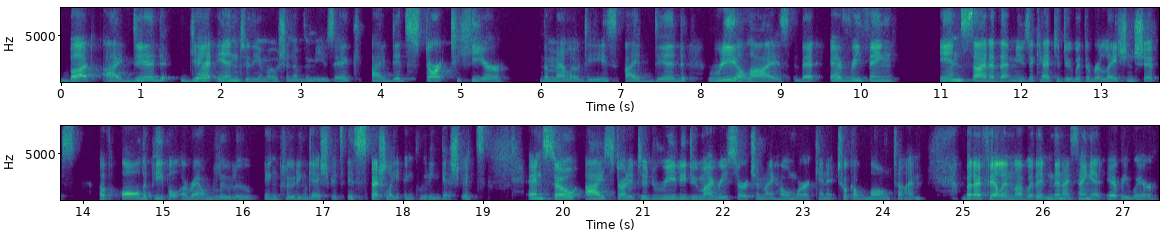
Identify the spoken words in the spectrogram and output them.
But I did get into the emotion of the music. I did start to hear the melodies. I did realize that everything inside of that music had to do with the relationships of all the people around Lulu, including Geschwitz, especially including Geschwitz. And so I started to really do my research and my homework, and it took a long time. But I fell in love with it, and then I sang it everywhere.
